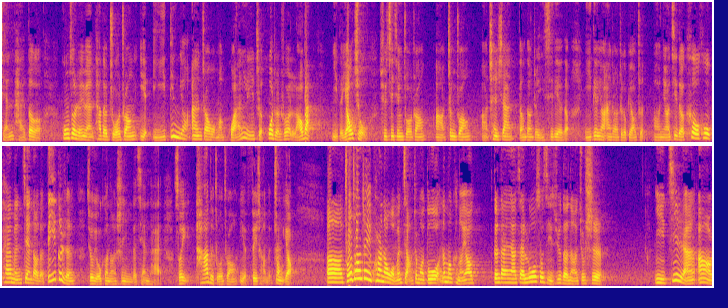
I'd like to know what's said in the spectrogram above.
前台的工作人员，他的着装也一定要按照我们管理者或者说老板你的要求去进行着装啊，正装啊，衬衫等等这一系列的，一定要按照这个标准啊。你要记得，客户开门见到的第一个人就有可能是你们的前台，所以他的着装也非常的重要。呃，着装这一块呢，我们讲这么多，那么可能要跟大家再啰嗦几句的呢，就是你既然啊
